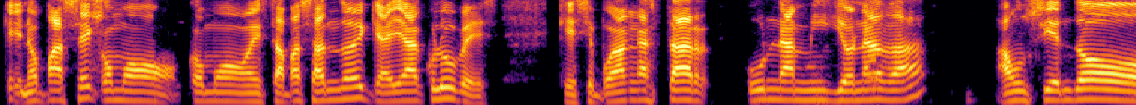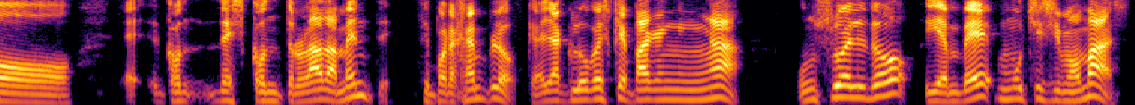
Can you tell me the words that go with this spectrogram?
Que no pase como, como está pasando y que haya clubes que se puedan gastar una millonada aún siendo eh, con- descontroladamente. Si, por ejemplo, que haya clubes que paguen en A un sueldo y en B muchísimo más.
